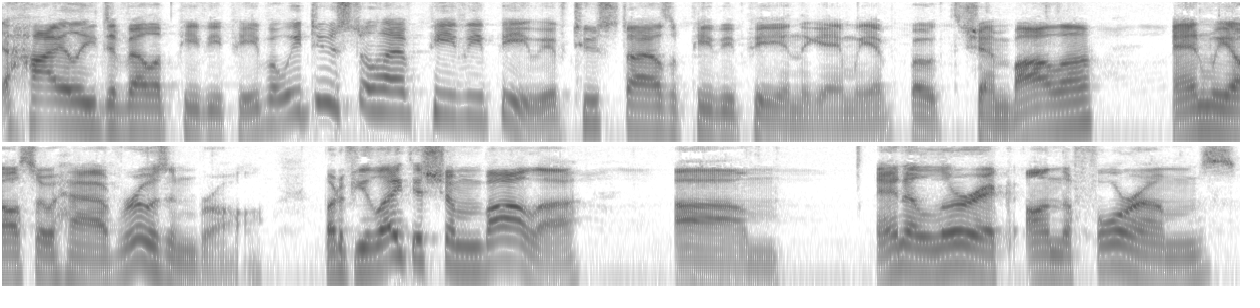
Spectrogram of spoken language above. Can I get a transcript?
highly developed PvP, but we do still have PvP. We have two styles of PvP in the game. We have both Shambala and we also have Rosenbrawl. But if you like the Shambala, um, Anna Lurik on the forums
